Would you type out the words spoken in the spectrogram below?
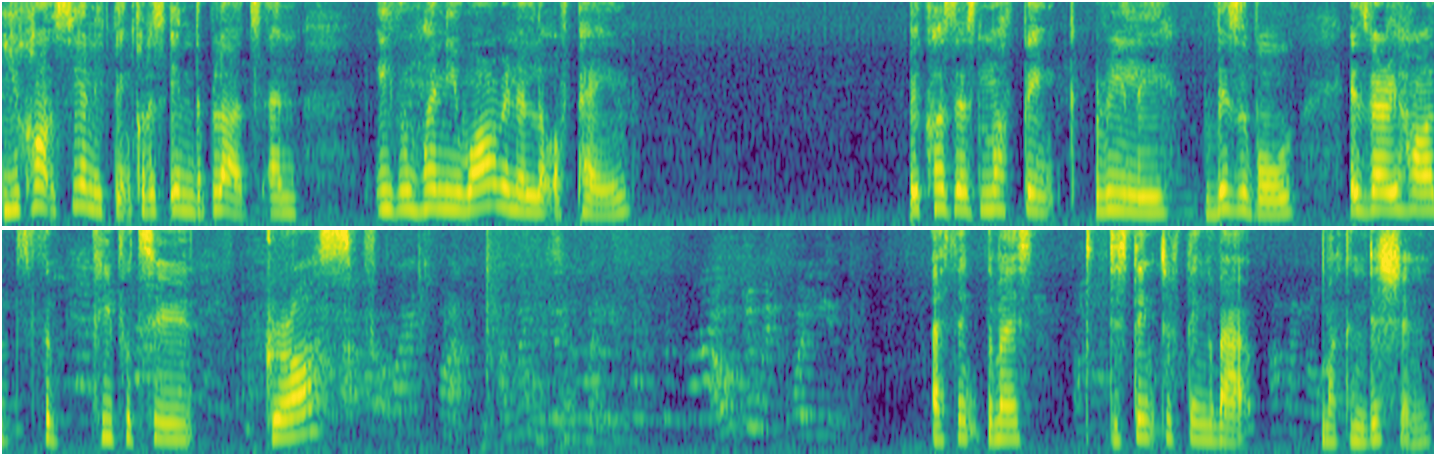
you can't see anything because it's in the blood, and even when you are in a lot of pain, because there's nothing really visible, it's very hard for people to grasp. I think the most distinctive thing about my condition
